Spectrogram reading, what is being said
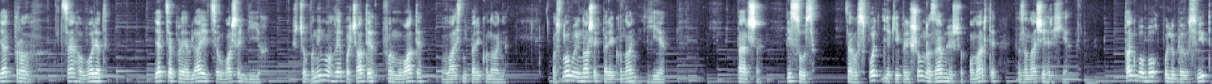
як про це говорять, як це проявляється у ваших діях, щоб вони могли почати формувати власні переконання. Основою наших переконань є перше Ісус це Господь, який прийшов на землю, щоб померти за наші гріхи. Так бо Бог полюбив світ,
